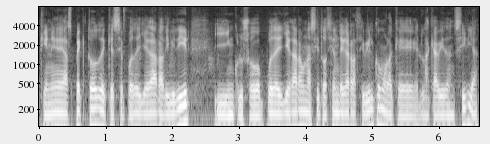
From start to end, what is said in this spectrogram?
tiene aspecto de que se puede llegar a dividir e incluso puede llegar a una situación de guerra civil como la que, la que ha habido en Siria.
